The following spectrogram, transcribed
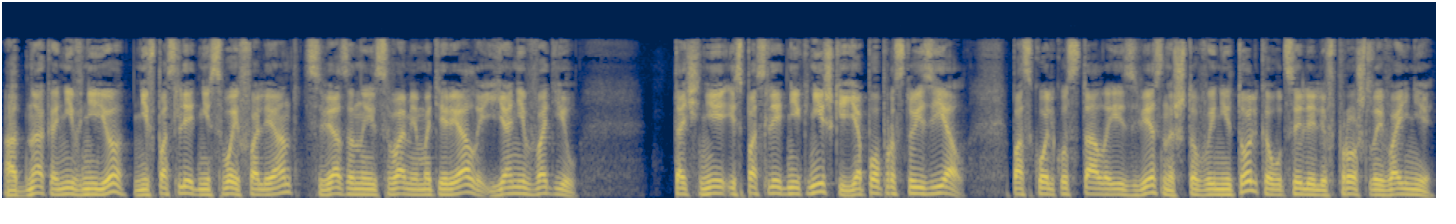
Однако ни в нее, ни в последний свой фолиант, связанные с вами материалы, я не вводил. Точнее, из последней книжки я попросту изъял, поскольку стало известно, что вы не только уцелели в прошлой войне,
